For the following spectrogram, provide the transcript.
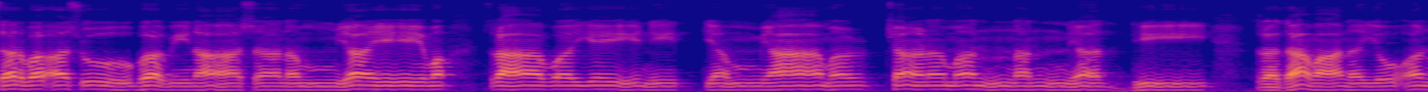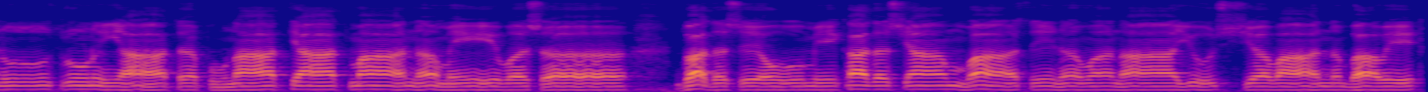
सर्व अशुभविनाशनं य एव श्रावये नित्यं यामक्षणमनन्यद्धि श्रद्धावान् यो अनुशृणुयात् पुनात्यात्मानमेव स। द्वादशोमेकादश्यां वा शृण्वनायुष्यवान् भवेत्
